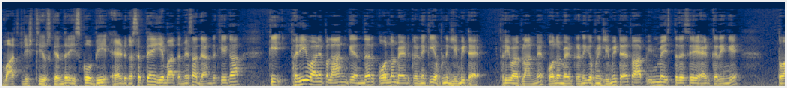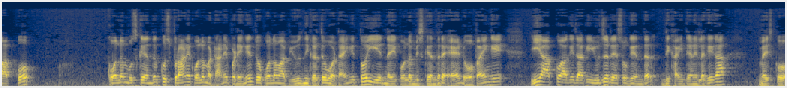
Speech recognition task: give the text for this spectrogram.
वाच लिस्ट थी उसके अंदर, इसको भी ऐड कर सकते हैं। ये बात हमेशा ध्यान रखिएगा। कि फ्री वाले प्लान के अंदर कॉलम ऐड करने की अपनी लिमिट है। फ्री वाले प्लान में कॉलम ऐड करने की अपनी लिमिट है तो आप इनमें इस तरह से ऐड करेंगे तो आपको कॉलम उसके अंदर कुछ पुराने कॉलम हटाने पड़ेंगे, जो कॉलम आप यूज़ नहीं करते, वो हटाएँगे तो ये नए कॉलम इसके अंदर ऐड हो पाएँगे। ये आपको आगे जाके यूज़र रेसो के अंदर दिखाई देने लगेगा। मैं इसको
